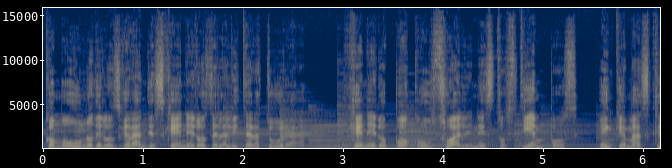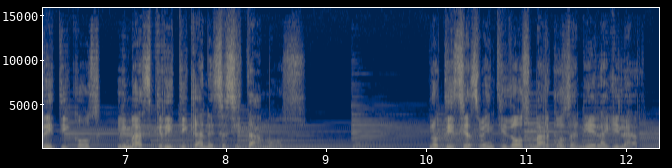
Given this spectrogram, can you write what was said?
como uno de los grandes géneros de la literatura género poco usual en estos tiempos en que más críticos y más crítica necesitamos. Noticias 22 Marcos Daniel Aguilar.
